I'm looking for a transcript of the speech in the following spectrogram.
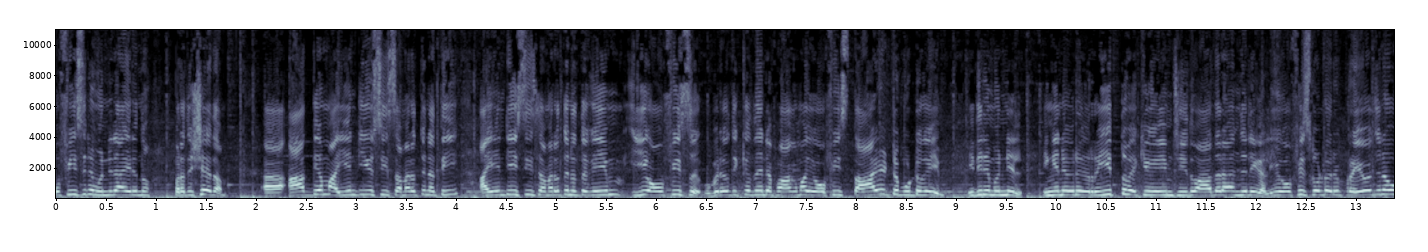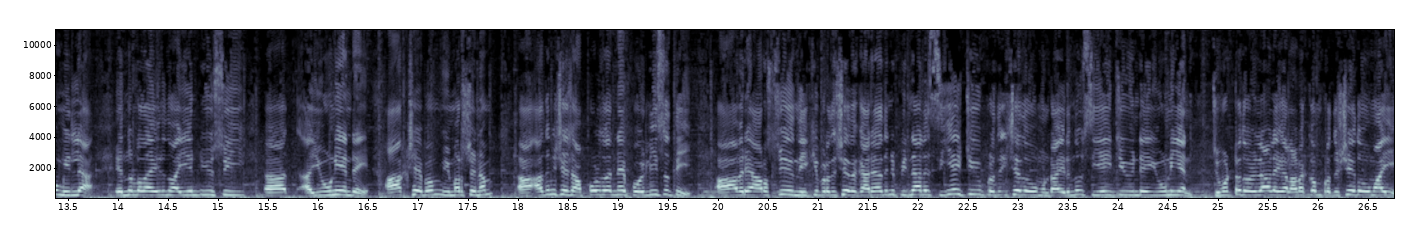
ഓഫീസിന് മുന്നിലായിരുന്നു പ്രതിഷേധം. ആദ്യം I N T U C സമരത്തിനെത്തി. I N T U C സമരത്തിനെത്തുകയും ഈ ഓഫീസ് ഉപരോധിക്കുന്നതിന്റെ ഭാഗമായി ഓഫീസ് താഴിട്ട് പൂട്ടുകയും ഇതിനു മുന്നിൽ ഇങ്ങനെ ഒരു റീത്ത് വെക്കുകയും ചെയ്തു. ആദരാഞ്ജലികൾ. ഈ ഓഫീസ് കൊണ്ട് ഒരു പ്രയോജനവുമില്ല എന്നുള്ളതായിരുന്നു I N T U C യൂണിയന്റെ ആക്ഷേപം വിമർശനം. അതിനുശേഷം അപ്പോൾ തന്നെ പോലീസ് എത്തി അവരെ അറസ്റ്റ് ചെയ്ത് നീക്കി പ്രതിഷേധക്കാരെ. അതിന് പിന്നാലെ സി ഐ ടി യു പ്രതിഷേധവും ഉണ്ടായിരുന്നു. സി ഐ ടി യുവിന്റെ യൂണിയൻ ചുമട്ട തൊഴിലാളികൾ അടക്കം പ്രതിഷേധവുമായി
